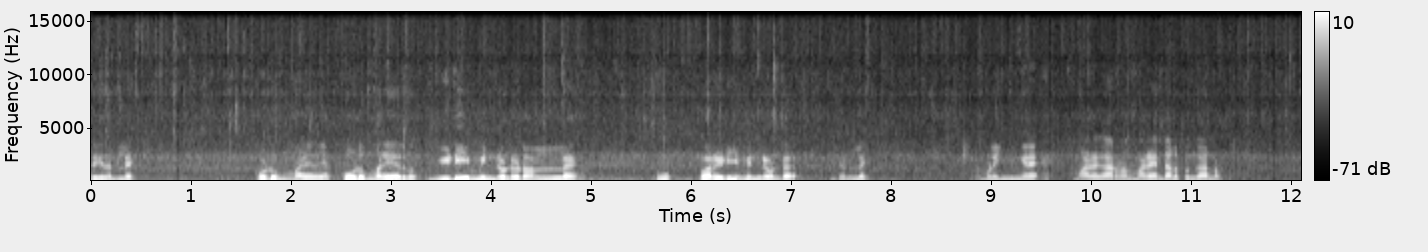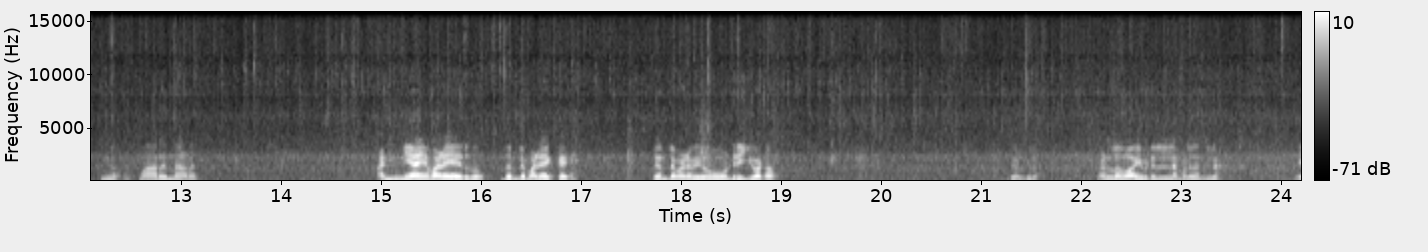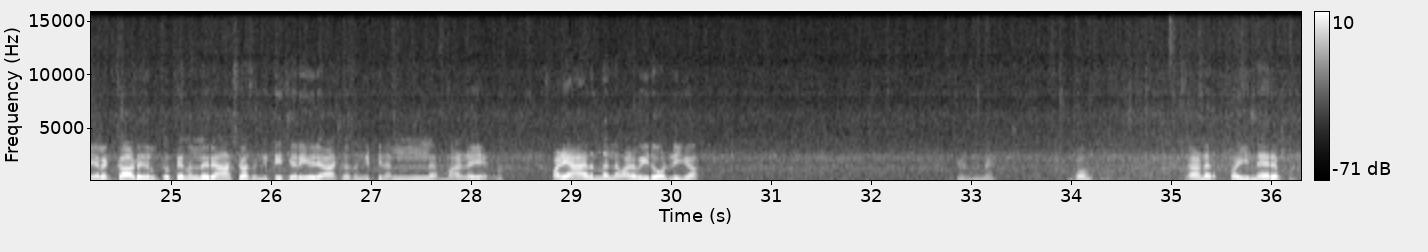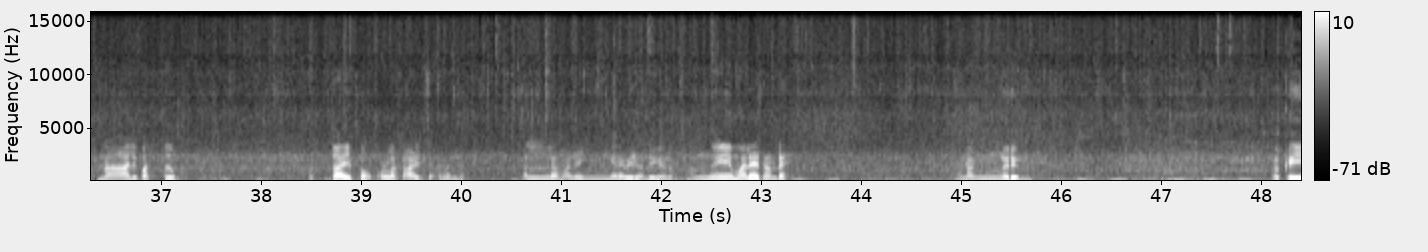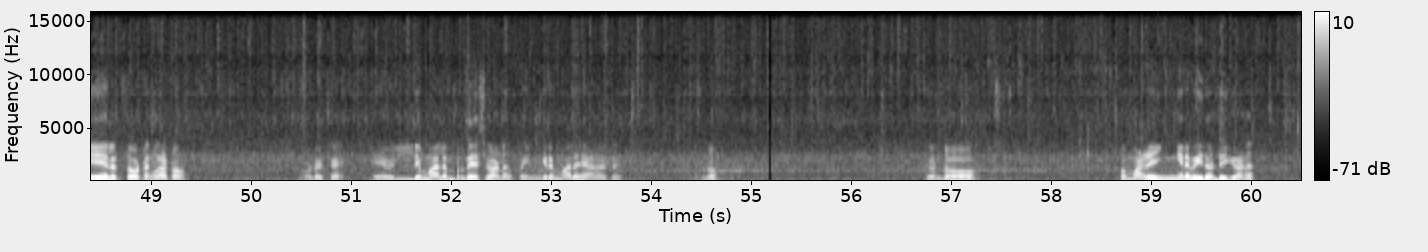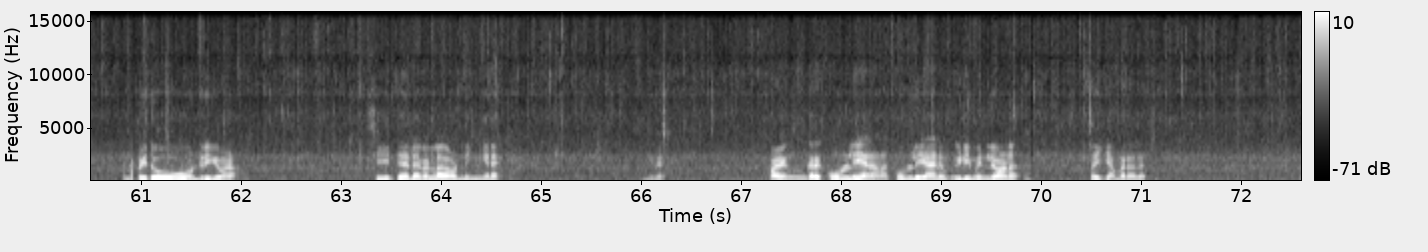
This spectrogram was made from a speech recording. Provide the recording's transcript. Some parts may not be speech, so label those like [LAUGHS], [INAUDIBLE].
ചെയ്തിട്ടില്ലേ കൊടും മഴ കൊടും മഴയായിരുന്നു. ഇടിയും മിന്നുണ്ട് കേട്ടോ. നല്ല സൂപ്പർ ഇടിയും മിന്നുണ്ട് ഇതല്ലേ നമ്മളിങ്ങനെ മഴ കാരണം മഴയും തണുപ്പും കാരണം ഇങ്ങ് മാറി നിന്നാണ്. അന്യായ മഴയായിരുന്നു ഇതുണ്ടല്ലേ? മഴയൊക്കെ ഇതുണ്ടല്ലേ? മഴ പെയ്തുകൊണ്ടിരിക്കുക കേട്ടോ. ഇതുണ്ടല്ലോ. വെള്ളമായി ഇവിടെ എല്ലാം വെള്ളമുണ്ടല്ലോ ഏലക്കാടുകൾക്കൊക്കെ നല്ലൊരു ആശ്വാസം കിട്ടി. ചെറിയൊരു ആശ്വാസം കിട്ടി. നല്ല മഴയായിരുന്നു. മഴ ആയിരുന്നല്ല മഴ പെയ്തുകൊണ്ടിരിക്കുക പിന്നെ. അപ്പം ഇതാണ് വൈകുന്നേരം നാല് പത്ത് പത്തായപ്പോൾ ഉള്ള കാഴ്ച. അതുണ്ട് നല്ല മഴ ഇങ്ങനെ പെയ്തുകൊണ്ടിരിക്കുന്നു അങ്ങേ മലയെ തണ്ടേ അങ്ങൊരു ഇതൊക്കെ ഏലത്തോട്ടങ്ങളാട്ടോ. അവിടെയൊക്കെ വലിയ മലമ്പ്രദേശമാണ് ഭയങ്കര മലയാണ് പക്ഷെ. ഉണ്ടോ ഇതുണ്ടോ ഇപ്പം മഴ ഇങ്ങനെ പെയ്തുകൊണ്ടിരിക്കുകയാണ് പെയ്തുകൊണ്ടിരിക്കുക മഴ. ചീറ്റയിലെ വെള്ളം അവിടെ നിന്ന് ഇങ്ങനെ ഇങ്ങനെ ഭയങ്കര കൊള്ളിയാനാണ്. കൊള്ളിയാനും ഇടിമിന്നലുമാണ് സഹിക്കാൻ വരാതെ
